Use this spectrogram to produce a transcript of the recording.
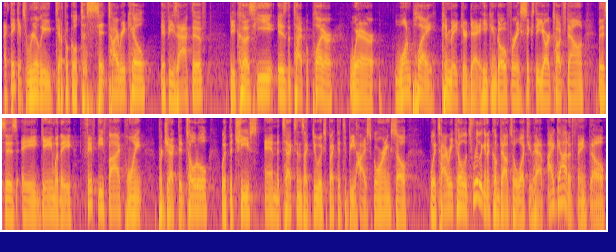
I think it's really difficult to sit Tyreek Hill if he's active because he is the type of player where one play can make your day. He can go for a 60 yard touchdown. This is a game with a 55 point projected total with the Chiefs and the Texans. I do expect it to be high scoring. So with Tyreek Hill, it's really going to come down to what you have. I got to think, though,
